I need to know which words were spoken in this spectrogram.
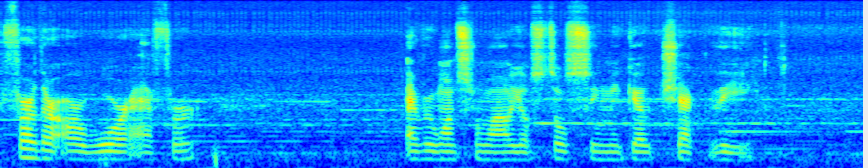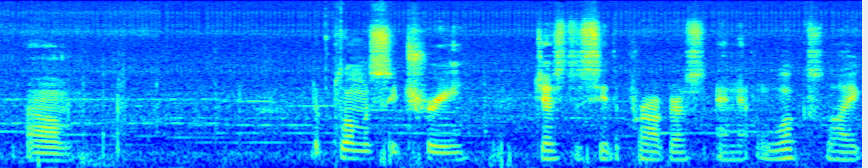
further our war effort. Every once in a while, you'll still see me go check the um, diplomacy tree just to see the progress, and it looks like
